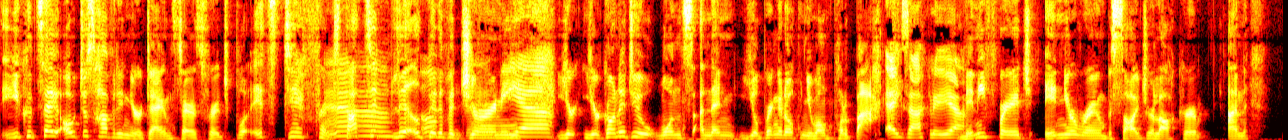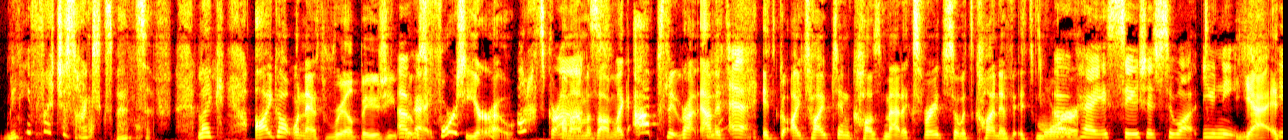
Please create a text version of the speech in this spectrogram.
you could say oh just have it in your downstairs fridge but it's different. That's a little bit of a journey. Yeah. You're you're going to do it once and then you'll bring it up and you won't put it back. exactly. Yeah. Mini fridge in your room beside your locker and Mini fridges aren't expensive. Like I got one now; it's real bougie, but it was Okay. forty euro. Oh, that's grand. on Amazon. Like absolutely grand, and Yeah. it's it's. got- I typed in cosmetics fridge, so it's kind of it's more. okay, it's suited to what you need. Yeah, it's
